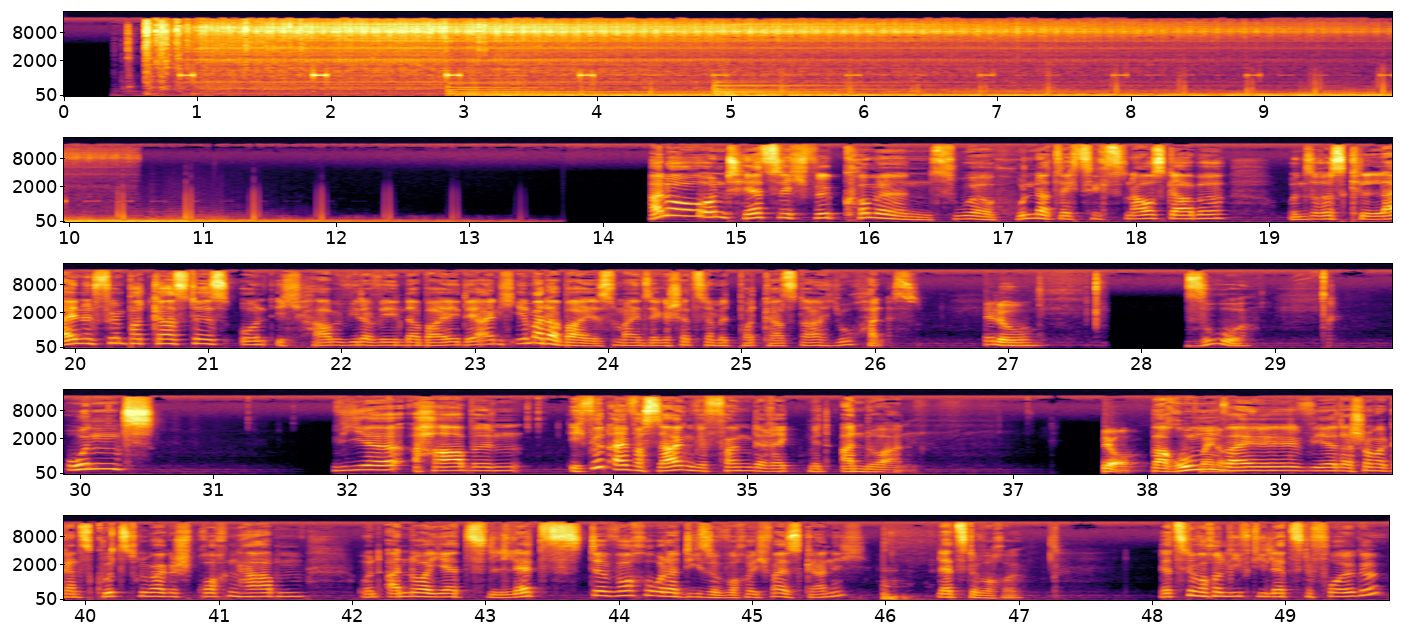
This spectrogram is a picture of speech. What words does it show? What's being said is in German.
Hallo und herzlich willkommen zur 160. Ausgabe unseres kleinen Filmpodcastes und ich habe wieder wen dabei, der eigentlich immer dabei ist, mein sehr geschätzter Mitpodcaster Johannes. Hallo. So. Und wir haben, ich würde einfach sagen, wir fangen direkt mit Andor an. Ja. Warum? Weil wir da schon mal ganz kurz drüber gesprochen haben und Andor jetzt letzte Woche oder diese Woche, ich weiß gar nicht. Letzte Woche. Letzte Woche lief die letzte Folge.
